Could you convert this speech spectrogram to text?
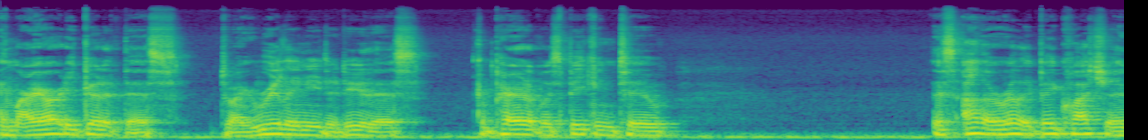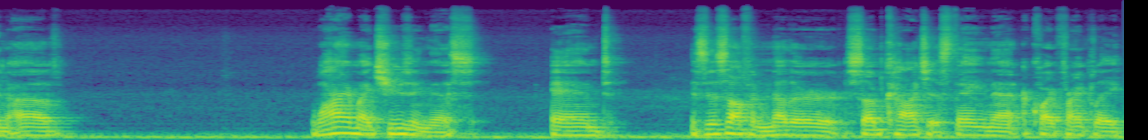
"Am I already good at this? Do I really need to do this?" Comparatively speaking to this other really big question of why am I choosing this? And is this often another subconscious thing that, quite frankly,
